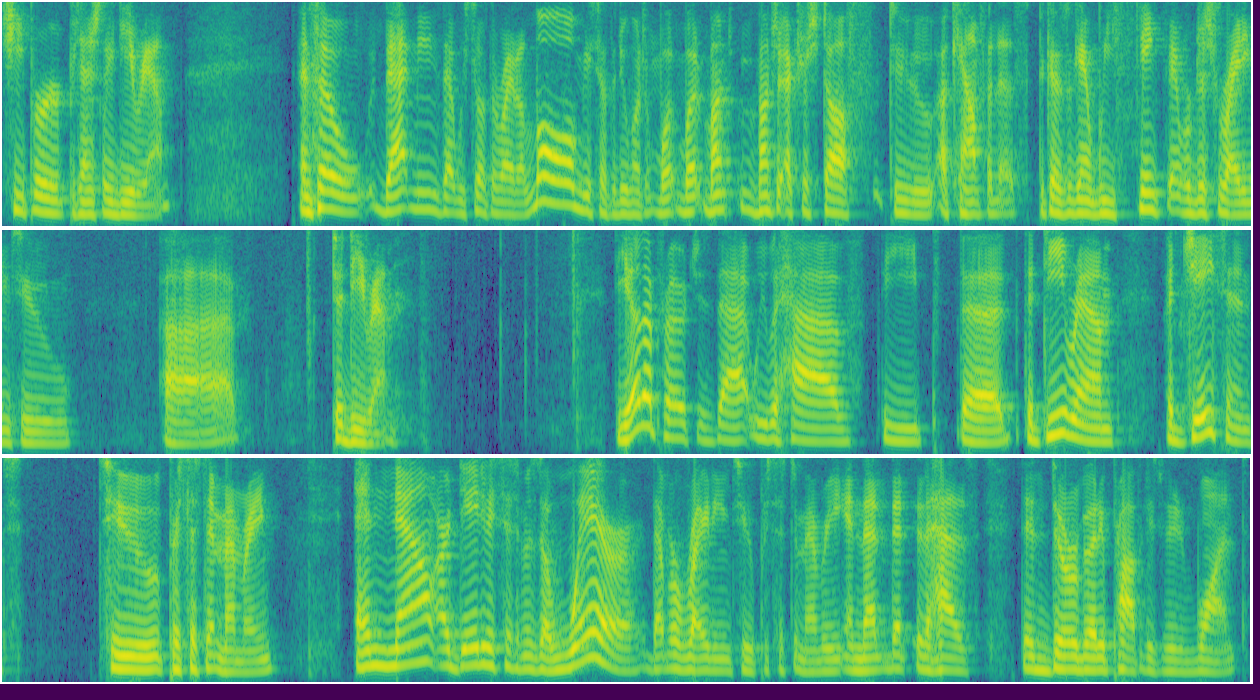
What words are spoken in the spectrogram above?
cheaper, potentially DRAM. And so that means that we still have to write a log, we still have to do a bunch, of, bunch, bunch of extra stuff to account for this. Because again, we think that we're just writing to uh, to DRAM. The other approach is that we would have the, the, the DRAM adjacent to persistent memory. And now our database system is aware that we're writing to persistent memory and that, that it has the durability properties we want.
